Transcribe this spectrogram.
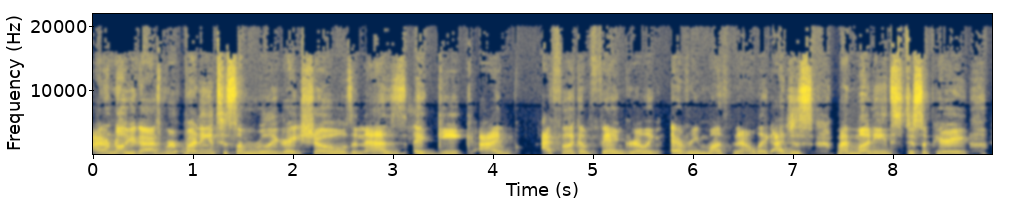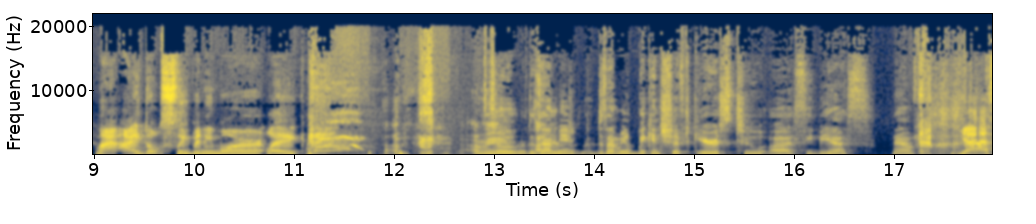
I don't know, you guys. We're running into some really great shows, and as a geek, I I feel like I'm fangirling every month now. Like I just my money's disappearing. My I don't sleep anymore. Like I mean, so does that mean does that mean we can shift gears to uh CBS now? Yes,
